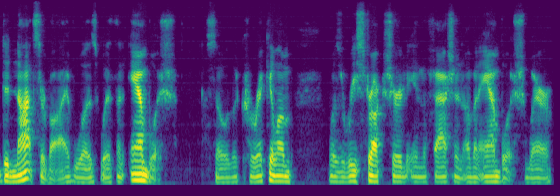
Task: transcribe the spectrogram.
did not survive was with an ambush. So the curriculum was restructured in the fashion of an ambush where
